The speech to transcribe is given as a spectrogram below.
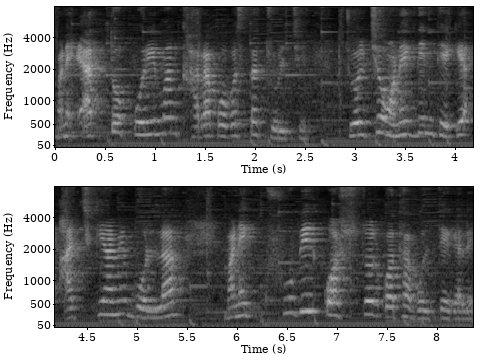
মানে এত পরিমাণ খারাপ অবস্থা চলছে। চলছে অনেক দিন থেকে। আজকে আমি বললাম মানে খুবই কষ্টর কথা বলতে গেলে।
